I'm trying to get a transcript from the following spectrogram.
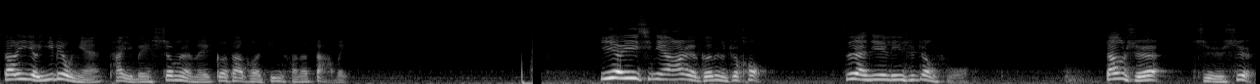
到了1916年，他已被升任为哥萨克军团的大尉。一九一七年二月革命之后，资产阶级临时政府当时只是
